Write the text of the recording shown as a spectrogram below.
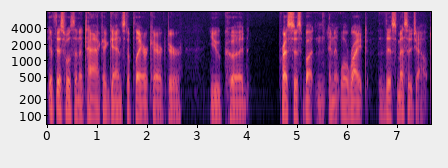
if this was an attack against a player character, you could press this button and it will write this message out.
